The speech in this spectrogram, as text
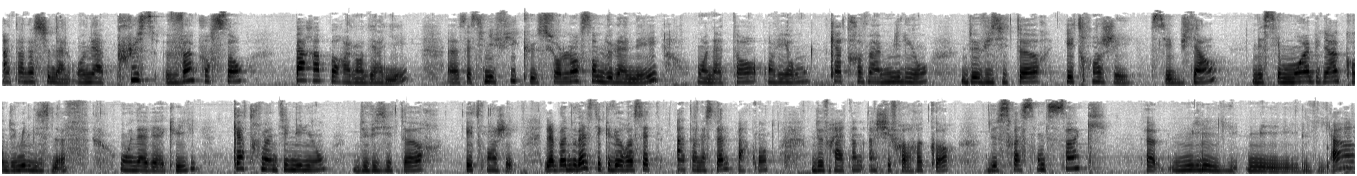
internationales. On est à plus 20 par rapport à l'an dernier. Euh, ça signifie que sur l'ensemble de l'année, on attend environ 80 millions de visiteurs étrangers. C'est bien, mais c'est moins bien qu'en 2019, où on avait accueilli 90 millions de visiteurs étrangers. La bonne nouvelle, c'est que les recettes internationales, par contre, devraient atteindre un chiffre record de 65 euh, milliards.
